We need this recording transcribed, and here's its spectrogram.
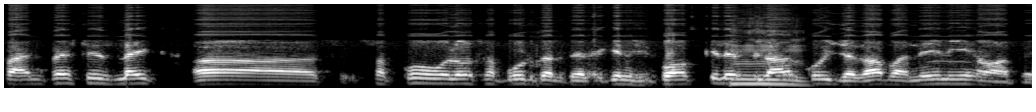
fan fest is like सबको वो लोग सपोर्ट करते हैं लेकिन हिप हॉप के लिए हम्म। फ़िलहाल कोई जगह बने नहीं है वहाँ पे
